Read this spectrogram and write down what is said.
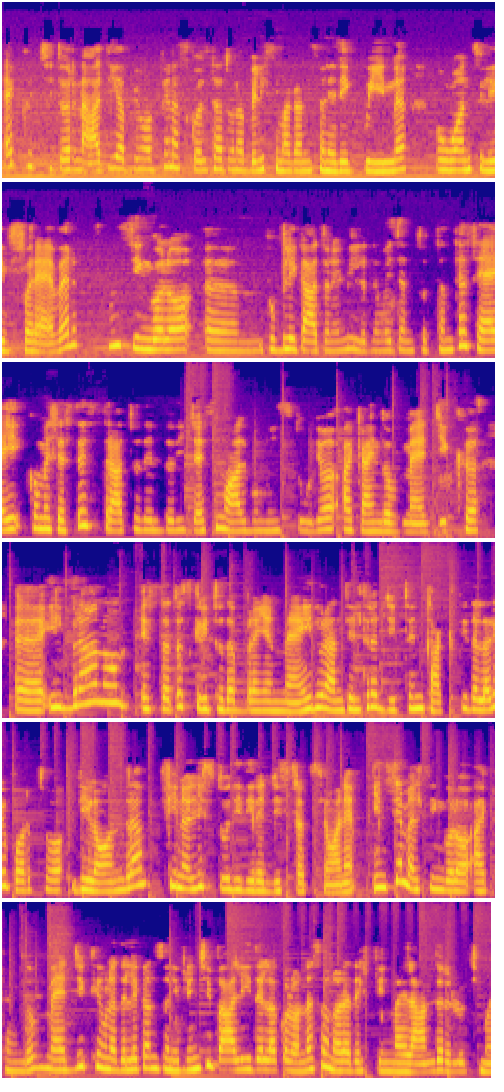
Eccoci tornati, abbiamo appena ascoltato una bellissima canzone dei Queen, Who Want to Live Forever, un singolo ehm, pubblicato nel 1986 come sesto estratto del dodicesimo album in studio A Kind of Magic. Eh, il brano è stato scritto da Brian May durante il tragitto in taxi dall'aeroporto di Londra fino agli studi di registrazione. Insieme al singolo A Kind of Magic è una delle canzoni principali della colonna sonora del film Highlander, l'ultimo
